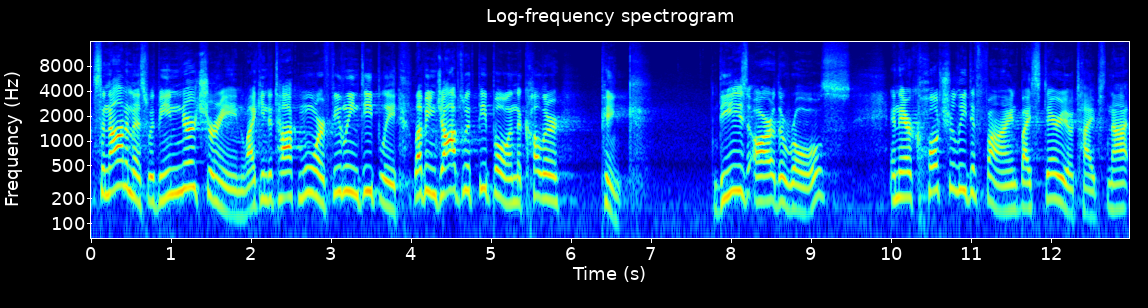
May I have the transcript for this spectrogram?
synonymous with being nurturing, liking to talk more, feeling deeply, loving jobs with people, and the color pink. These are the roles and they are culturally defined by stereotypes, not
